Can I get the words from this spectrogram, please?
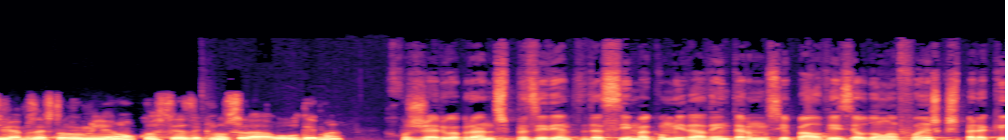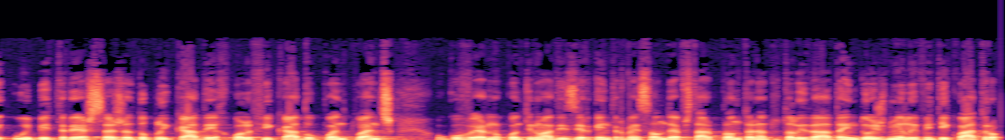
Tivemos esta reunião, com certeza que não será a última. Rogério Abrantes, presidente da CIMA, Comunidade Intermunicipal Viseu de Lafões, que espera que o IP3 seja duplicado e requalificado o quanto antes. O Governo continua a dizer que a intervenção deve estar pronta na totalidade em 2024.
